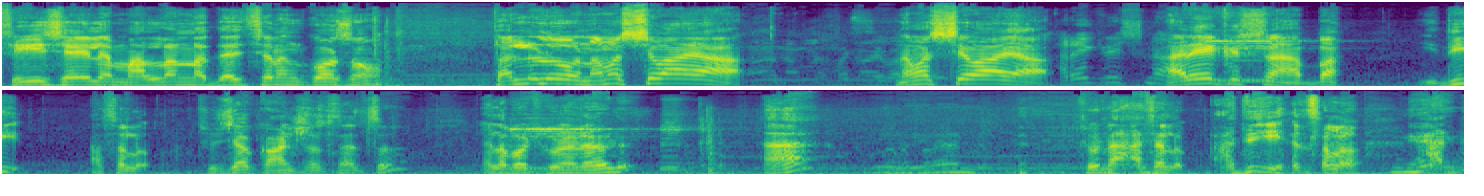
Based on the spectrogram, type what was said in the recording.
శ్రీశైల మల్లన్న దర్శనం కోసం. తల్లులు నమశివాయ. నమశివాయ. హరే కృష్ణ. హరే కృష్ణ. అబ్బా ఇది అసలు చూసావు కాన్షియస్నెస్ ఎలా పట్టుకున్నాడు వాడు ఆ? మన బ్రాండ్ చూడ అసలు అది అసలు అంట.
